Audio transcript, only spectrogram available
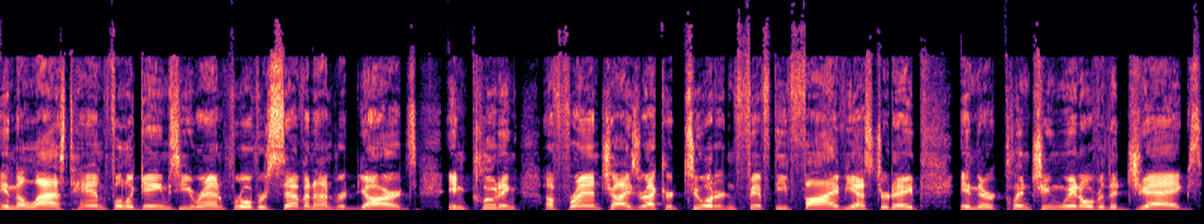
In the last handful of games, he ran for over 700 yards, including a franchise record 255 yesterday in their clinching win over the Jags.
